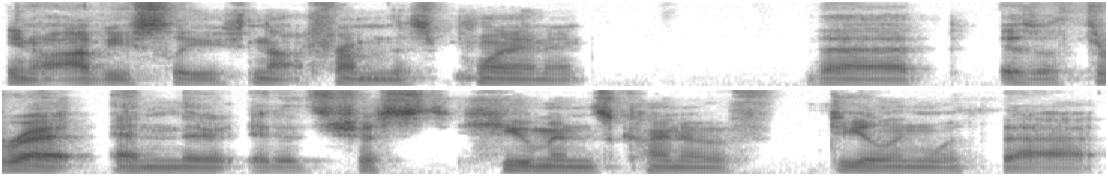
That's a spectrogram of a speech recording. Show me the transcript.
you know, obviously not from this planet that is a threat, and it's just humans kind of dealing with that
